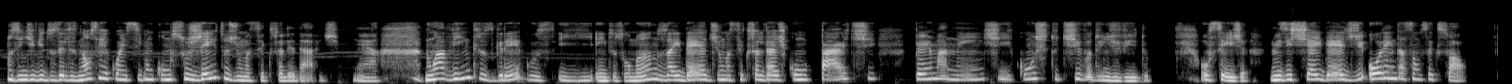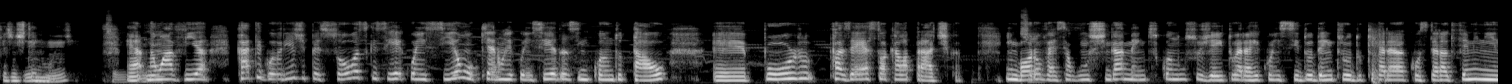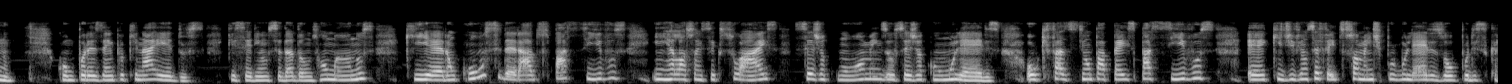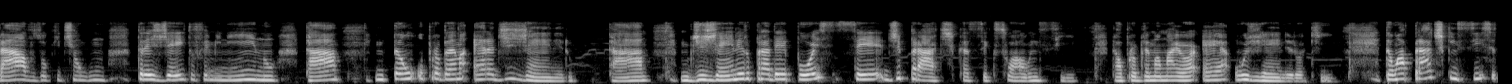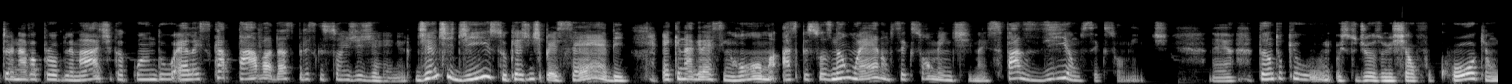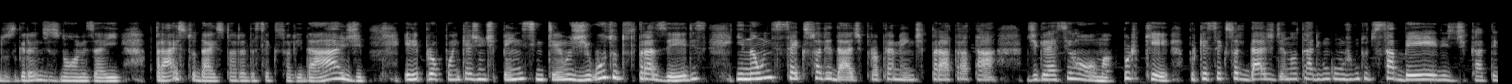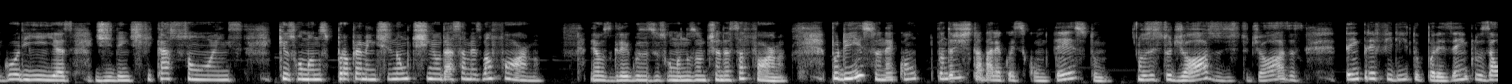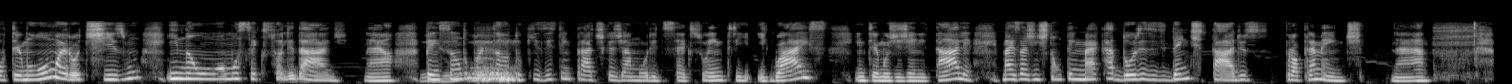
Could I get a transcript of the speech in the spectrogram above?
os indivíduos eles não se reconheciam como sujeitos de uma sexualidade. Né? Não havia entre os gregos e entre os romanos a ideia de uma sexualidade como parte permanente e constitutiva do indivíduo. Ou seja, não existia a ideia de orientação sexual que a gente tem uhum. hoje. É, não havia categorias de pessoas que se reconheciam ou que eram reconhecidas enquanto tal é, por fazer esta ou aquela prática. Embora Sim. houvesse alguns xingamentos quando um sujeito era reconhecido dentro do que era considerado feminino, como por exemplo quinaedos, que seriam cidadãos romanos que eram considerados passivos em relações sexuais, seja com homens ou seja com mulheres, ou que faziam papéis passivos é, que deviam ser feitos somente por mulheres ou por escravos, ou que tinham algum um trejeito feminino, tá? Então o problema era de gênero tá? De gênero para depois ser de prática sexual em si. Tá? O problema maior é o gênero aqui. Então a prática em si se tornava problemática quando ela escapava das prescrições de gênero. Diante disso, o que a gente percebe é que na Grécia e em Roma as pessoas não eram sexualmente, mas faziam sexualmente, né? Tanto que o estudioso Michel Foucault, que é um dos grandes nomes aí para estudar a história da sexualidade, ele propõe que a gente pense em termos de uso dos prazeres e não em sexualidade propriamente para tratar de Grécia e Roma. Por quê? Porque sexualidade denotaria um conjunto de saberes, de categorias, de identificações que os romanos propriamente não tinham dessa mesma forma. Né, os gregos e os romanos não tinham dessa forma. Por isso, né, quando a gente trabalha com esse contexto, os estudiosos e estudiosas têm preferido, por exemplo, usar o termo homoerotismo e não homossexualidade. Né? Uhum. Pensando, portanto, que existem práticas de amor e de sexo entre iguais, em termos de genitália, mas a gente não tem marcadores identitários propriamente. Né?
